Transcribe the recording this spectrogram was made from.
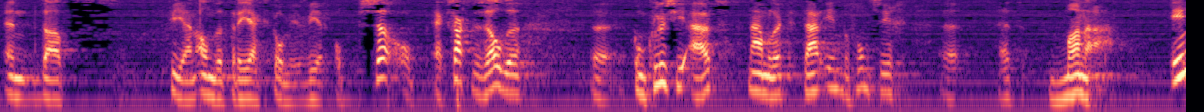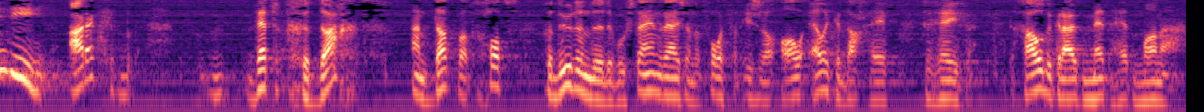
En dat via een ander traject kom je weer op, op exact dezelfde uh, conclusie uit. Namelijk, daarin bevond zich uh, het manna. In die ark werd gedacht aan dat wat God gedurende de woestijnreis aan het volk van Israël al elke dag heeft gegeven. De gouden kruik met het manna.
